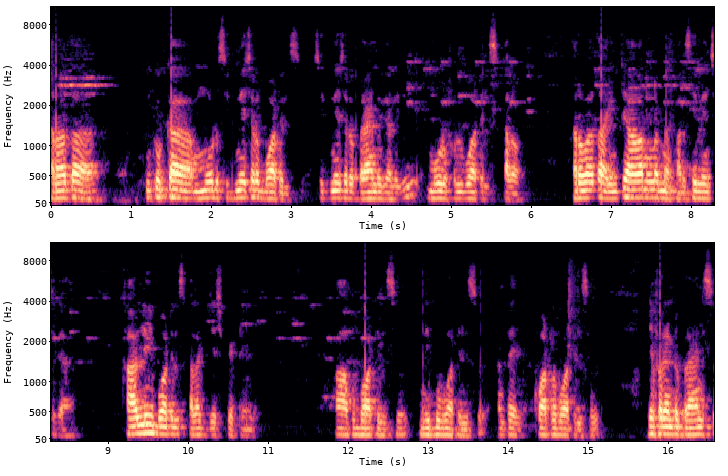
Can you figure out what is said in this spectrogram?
తర్వాత ఇంకొక మూడు సిగ్నేచర్ బాటిల్స్ సిగ్నేచర్ బ్రాండ్ కలిగి మూడు ఫుల్ బాటిల్స్ కలవు. తర్వాత ఇంటి ఆవరణలో మేము పరిశీలించగా ఖాళీ బాటిల్స్ కలెక్ట్ చేసి పెట్టాము హాఫ్ బాటిల్స్ నిబ్బు బాటిల్స్ అంటే క్వార్టర్ బాటిల్స్ డిఫరెంట్ బ్రాండ్స్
